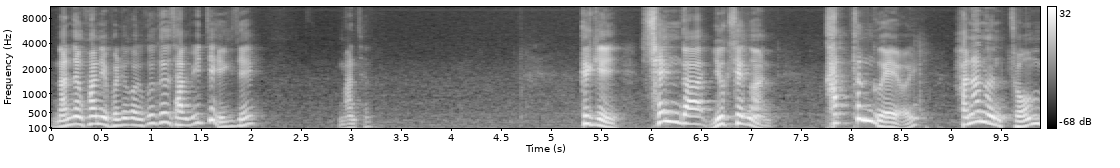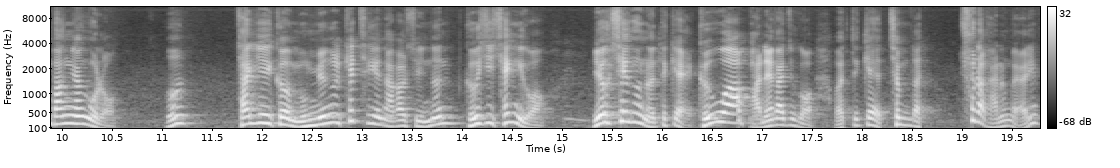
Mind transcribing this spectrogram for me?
난장판이 벌리고 그- 그런 사람이 있지 그지? 많잖아. 그게 생과 역생은 같은 거예요. 하나는 좋은 방향으로 어? 자기 그 문명을 개척해 나갈 수 있는 그것이 생이고 역생은 어떻게 그와 반해 가지고 어떻게 전부 다 추락하는 길을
